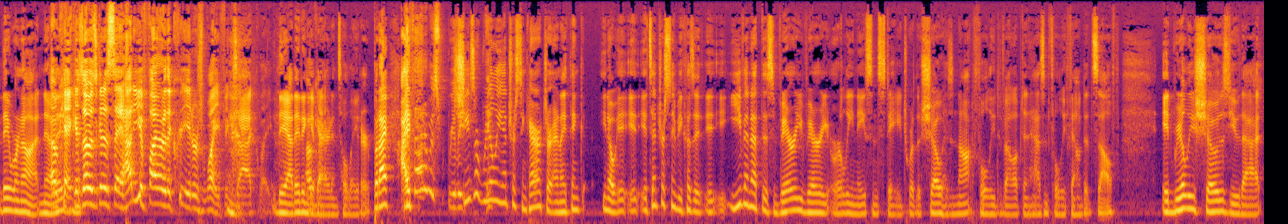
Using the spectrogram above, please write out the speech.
They were not. No. they- Okay, because I was going to say, how do you fire the creator's wife exactly? yeah, they didn't get Okay. married until later. But I, I thought it was really- She's a really interesting character, and I think you know it, it, it's interesting because it, it even at this very very early nascent stage where the show has not fully developed and hasn't fully found itself, it really shows you that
